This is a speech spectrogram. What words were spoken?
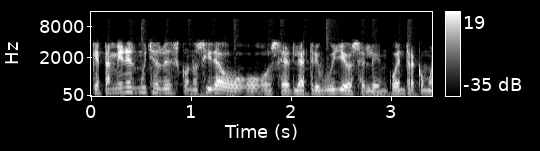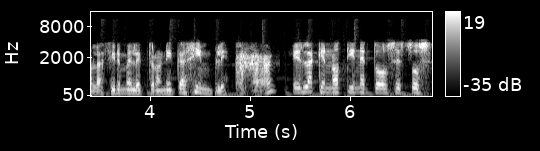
que también es muchas veces conocida o, o- o se le atribuye o se le encuentra como la firma electrónica simple, Ajá, es la que no tiene todos estos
